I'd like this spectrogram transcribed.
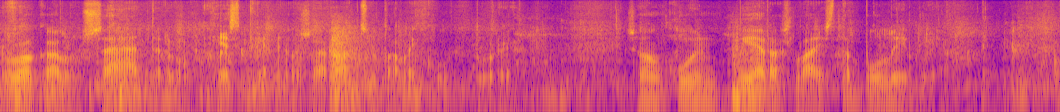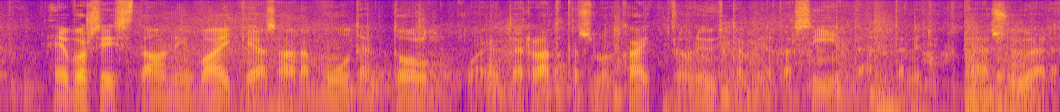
Ruokailun säätely on keskeinen osa ratsutallikulttuuria. Se on kuin vieraslaista bulimia. Hevosista on niin vaikea saada muuten tolkkua, joten ratkaisuna kaikki on yhtä mieltä siitä, että ne tykkää syödä.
